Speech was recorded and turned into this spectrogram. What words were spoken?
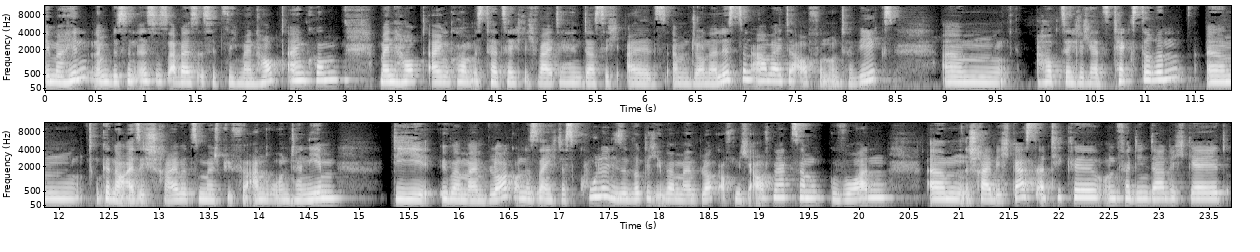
Immerhin, ein bisschen ist es, aber es ist jetzt nicht mein Haupteinkommen. Mein Haupteinkommen ist tatsächlich weiterhin, dass ich als ähm, Journalistin arbeite, auch von unterwegs. Ähm, hauptsächlich als Texterin. Ähm, genau, also ich schreibe zum Beispiel für andere Unternehmen die über meinen Blog, und das ist eigentlich das Coole, die sind wirklich über meinen Blog auf mich aufmerksam geworden, ähm, schreibe ich Gastartikel und verdiene dadurch Geld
